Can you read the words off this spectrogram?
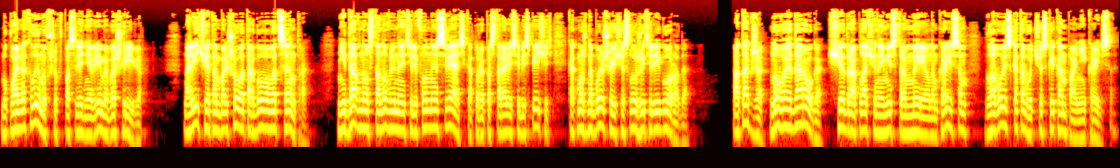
буквально хлынувших в последнее время в Эш-Ривер. Наличие там большого торгового центра. Недавно установленная телефонная связь, которой постарались обеспечить как можно большее число жителей города – а также новая дорога, щедро оплаченная мистером Мэрионом Крейсом, главой скотоводческой компании Крейса.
